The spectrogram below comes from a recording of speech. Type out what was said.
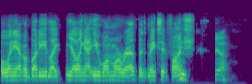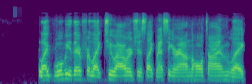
But when you have a buddy like yelling at you one more rep, it makes it fun. Yeah. Like we'll be there for like two hours just like messing around the whole time. Like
